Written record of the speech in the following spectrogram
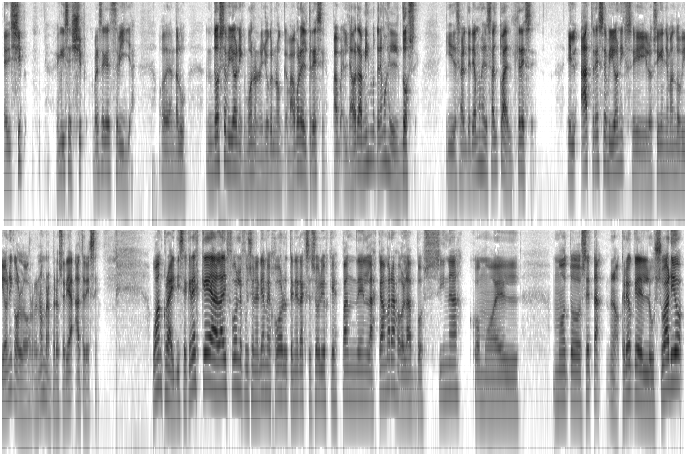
el chip Aquí dice Ship, parece que es Sevilla o de Andaluz. 12 Bionic, bueno, yo creo que va por el 13. El de ahora mismo tenemos el 12. Y saltaríamos el salto al 13. El A13 Bionic, si lo siguen llamando Bionic o lo renombran, pero sería A13. OneCry dice: ¿Crees que al iPhone le funcionaría mejor tener accesorios que expanden las cámaras o las bocinas como el Moto Z? No, creo que el usuario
